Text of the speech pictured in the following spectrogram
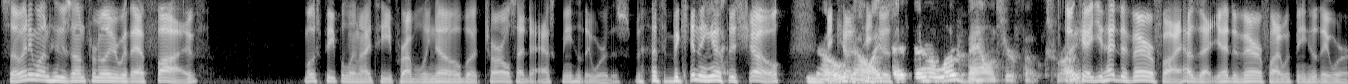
So anyone who's unfamiliar with F5, most people in IT probably know, but Charles had to ask me who they were this at the beginning of the show. No, no, I just, said they're a load balancer folks, right? Okay, you had to verify. How's that? You had to verify with me who they were.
